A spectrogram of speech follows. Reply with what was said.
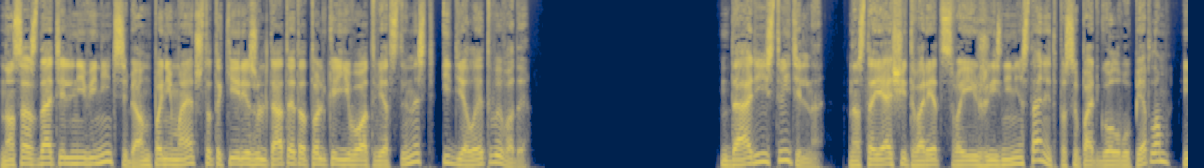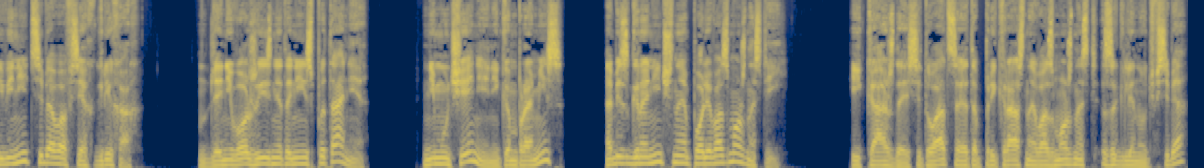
Но создатель не винит себя, он понимает, что такие результаты – это только его ответственность и делает выводы. Да, действительно, настоящий творец своей жизни не станет посыпать голову пеплом и винить себя во всех грехах. Для него жизнь – это не испытание, не мучение, не компромисс, а безграничное поле возможностей. И каждая ситуация – это прекрасная возможность заглянуть в себя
